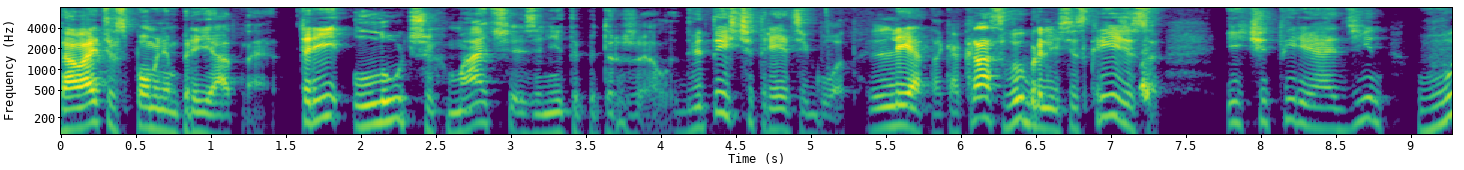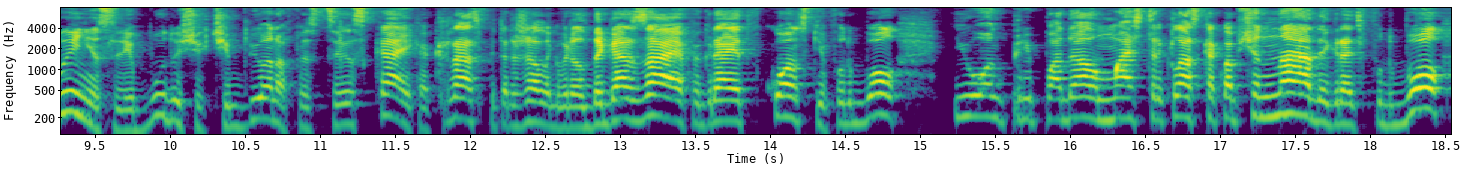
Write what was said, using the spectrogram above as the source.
Давайте вспомним приятное. Три лучших матча «Зенита Петержелы». 2003 год, лето, как раз выбрались из кризиса и 4-1 вынесли будущих чемпионов из ЦСКА. И как раз Петрожало говорил, Дагазаев играет в конский футбол, и он преподал мастер-класс, как вообще надо играть в футбол.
